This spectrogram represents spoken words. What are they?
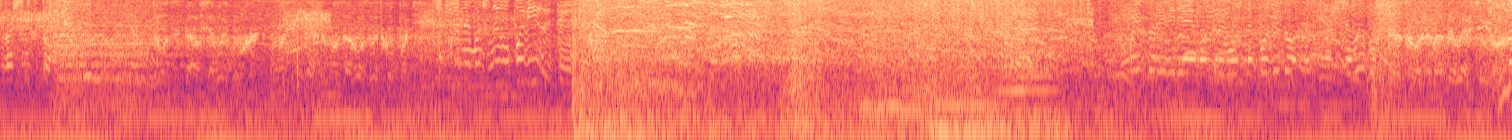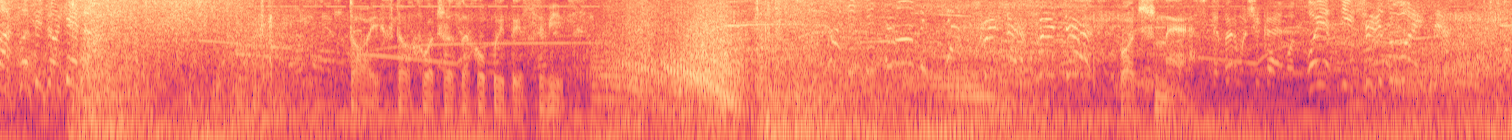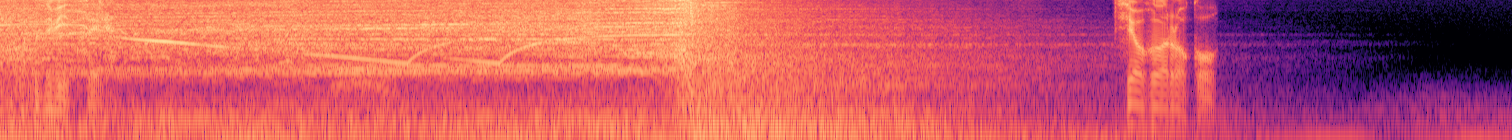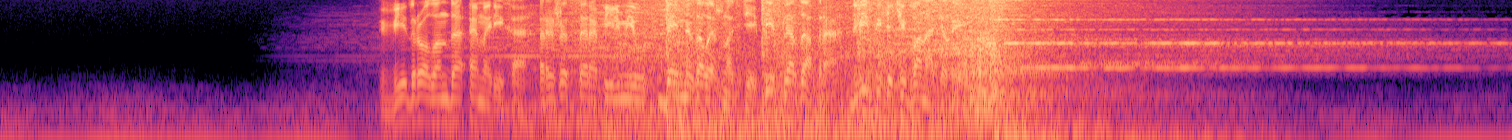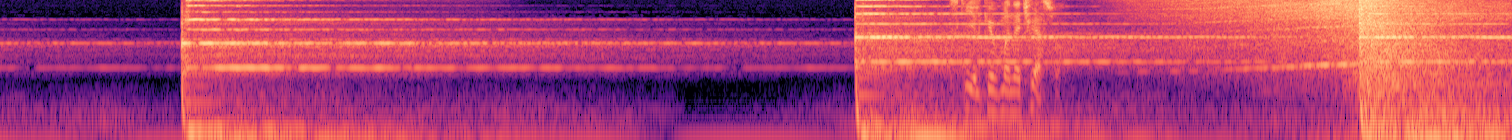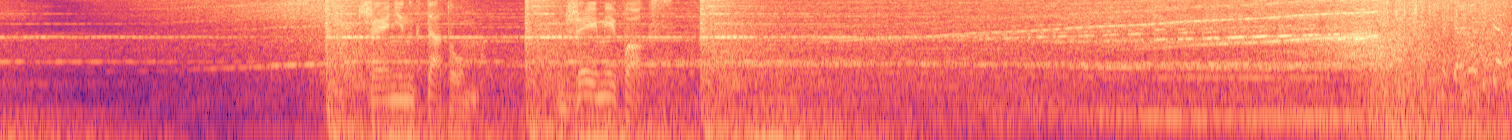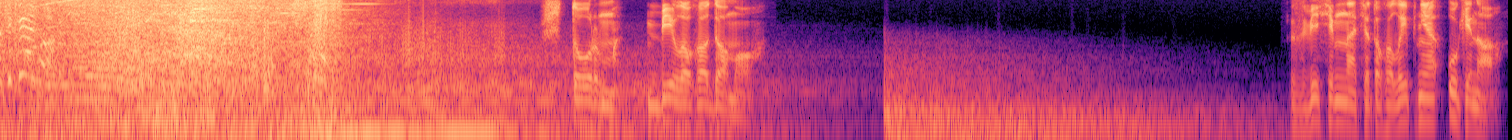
з Вашингтона. Тут стався вибух. Ми стежимо за розвитком подій. Це неможливо повірити. Ми перевіряємо тривожне повідомлення, що вибух Це схоже на диверсію. Нас летить ракета! Той, хто хоче захопити світ, почне чекаємо. Поясніть, що відбувається! звідси. Цього року від Роланда Емеріха, режисера фільмів День Незалежності. Післязавтра, 2012. Скільки в мене часу? Ченнінг Татум, Джеймі Фокс. Тікаємо, тікаємо, тікаємо! Штурм Білого Дому. 18 липня у кіно.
